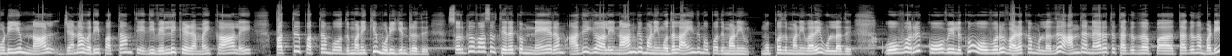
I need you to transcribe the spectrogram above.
முடியும் நாள் ஜனவரி பத்தாம் தேதி வெள்ளிக்கிழமை காலை பத்து பத்தொம்போது மணிக்கு முடிகின்றது. சொர்க்கவாசல் திறக்கும் நேரம் அதிகாலை நான்கு மணி முதல் ஐந்து முப்பது மணி முப்பது மணி வரை உள்ளது. ஒவ்வொரு கோவிலுக்கும் ஒவ்வொரு வழக்கம் உள்ளது. அந்த நேரத்தை தகுந்த ப தகுந்தபடி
